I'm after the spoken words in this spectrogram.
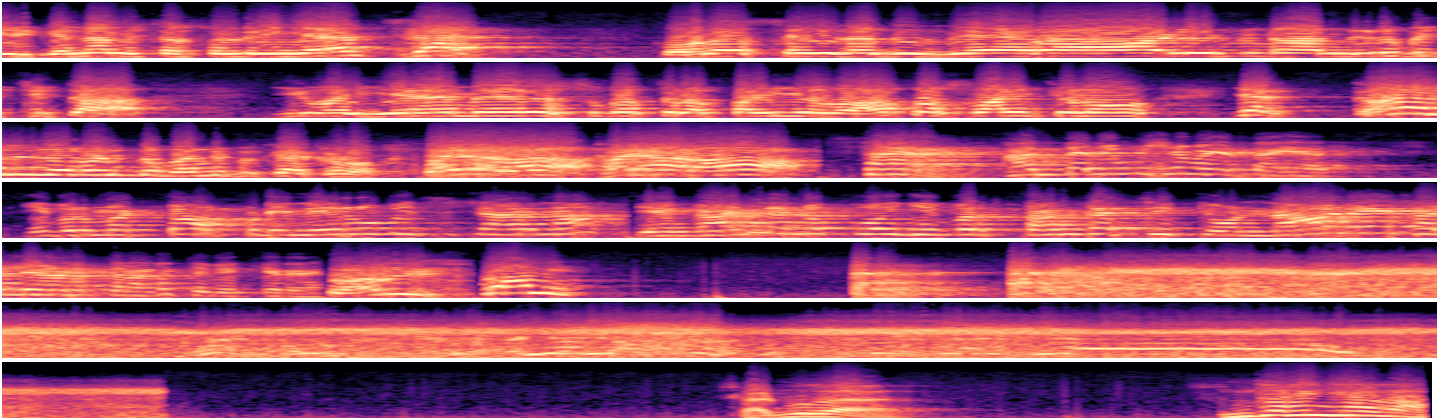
இதுக்கு என்ன மிஸ்டர் சொல்றீங்க? சார் கொலை செய்யறது வேற ஆளுன்னு நான் நிரூபிச்சுட்டா இவன் என் மேல சுபத்துல பழிய வாபஸ் வாங்கிக்கணும் என் காலில் விழுந்து மன்னிப்பு கேட்கணும். தயாரா? தயாரா? சார் அந்த நிமிஷமே தயார். இவர் மட்டும் அப்படி நிரூபிச்சுட்டாருன்னா எங்க அண்ணனுக்கும் இவர் தங்கச்சிக்கும் நானே கல்யாணத்தை நடத்தி வைக்கிறேன். சண்முகா சுந்தரையாவா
